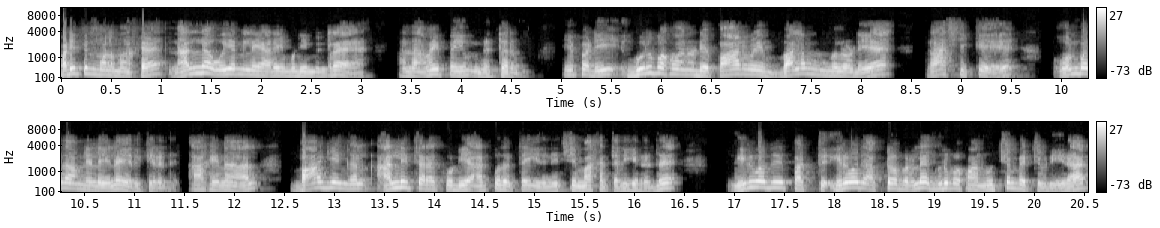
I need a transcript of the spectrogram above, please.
படிப்பின் மூலமாக நல்ல உயர்நிலை அடைய முடியும் என்ற அந்த அமைப்பையும் இது தரும். இப்படி குரு பகவானுடைய பார்வை பலம் உங்களுடைய ராசிக்கு ஒன்பதாம் நிலையில இருக்கிறது. ஆகையினால் பாகியங்கள் அள்ளி தரக்கூடிய அற்புதத்தை இது நிச்சயமாக தருகிறது. இருபது பத்து இருபது அக்டோபர்ல குரு பகவான் உச்சம் பெற்று விடுகிறார்.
